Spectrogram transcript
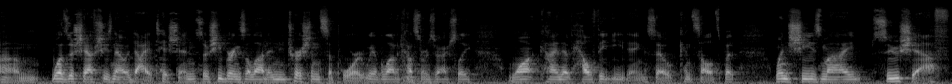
um, was a chef. She's now a dietitian, so she brings a lot of nutrition support. We have a lot of customers who actually want kind of healthy eating, so consults. But when she's my sous chef,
